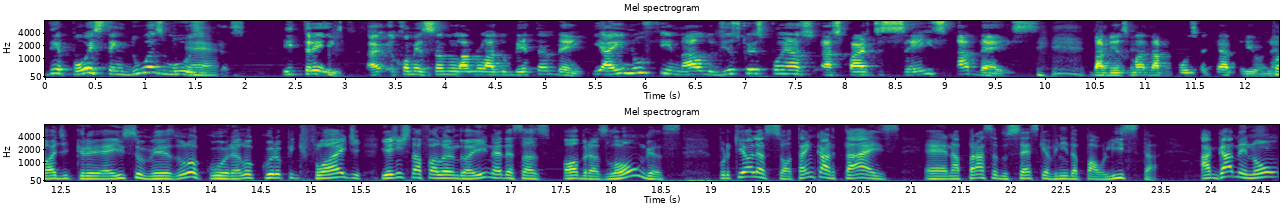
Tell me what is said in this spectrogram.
Depois tem duas músicas. E três. Aí, Começando lá no lado B também. E aí no final do disco eles põem as, as partes 6 a 10. Da mesma da música que abriu, né? Pode crer, é isso mesmo. Loucura, é loucura o Pink Floyd. E a gente tá falando aí, né, dessas obras longas, porque olha só, tá em cartaz é, na Praça do Sesc Avenida Paulista, Agamenon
